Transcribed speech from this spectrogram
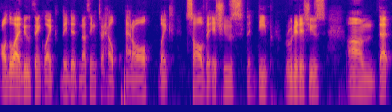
Although I do think like they did nothing to help at all, like solve the issues, the deep rooted issues um, that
